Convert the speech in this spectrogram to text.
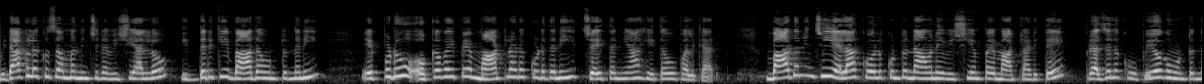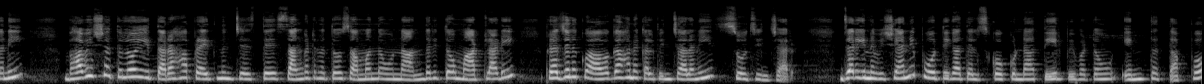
విడాకులకు సంబంధించిన విషయాల్లో ఇద్దరికీ బాధ ఉంటుందని ఎప్పుడూ ఒకవైపే మాట్లాడకూడదని చైతన్య హితవు పలికారు. బాధ నుంచి ఎలా కోలుకుంటున్నామనే విషయంపై మాట్లాడితే ప్రజలకు ఉపయోగం ఉంటుందని భవిష్యత్తులో ఈ తరహా ప్రయత్నం చేస్తే సంఘటనతో సంబంధం ఉన్న అందరితో మాట్లాడి ప్రజలకు అవగాహన కల్పించాలని సూచించారు. జరిగిన విషయాన్ని పూర్తిగా తెలుసుకోకుండా తీర్పు ఇవ్వటం ఎంత తప్పో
